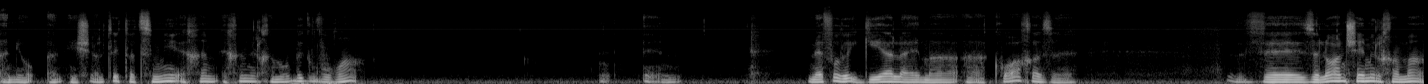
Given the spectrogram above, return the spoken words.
אני, אני שאלתי את עצמי איך הם, איך הם נלחמו בגבורה. מאיפה הגיע להם הכוח הזה? וזה לא אנשי מלחמה.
